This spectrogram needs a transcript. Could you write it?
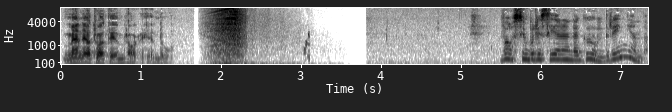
Men jag tror att det är en bra grej ändå. Vad symboliserar den där guldringen då?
